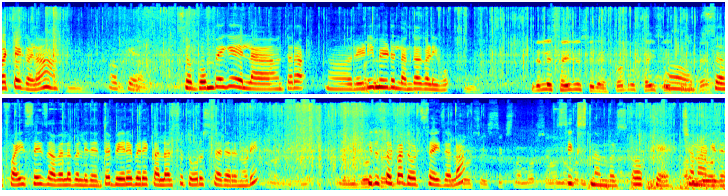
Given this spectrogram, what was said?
ಬಟ್ಟೆಗಳ? ಓಕೆ ಸೊ ಗೊಂಬೆಗೆ ಇಲ್ಲ ಒಂಥರ ರೆಡಿಮೇಡ್ ಲಂಗಗಳಿವು. ಇದರಲ್ಲಿ ಸೈಜಸ್ ಇದೆ. ಟೋಟಲ್ ಫೈವ್ ಸೈಜ್ ಸಿಗುತ್ತೆ ಸೊ ಫೈವ್ ಸೈಜ್ ಅವೈಲೇಬಲ್ ಇದೆ ಅಂತ ಬೇರೆ ಬೇರೆ ಕಲರ್ಸ್ ತೋರಿಸ್ತಾ ಇದ್ದಾರೆ ನೋಡಿ. ಇದು ಸ್ವಲ್ಪ ದೊಡ್ಡ ಸೈಜ್ ಅಲ್ಲ? ಸಿಕ್ಸ್ ನಂಬರ್ಸ್ ಓಕೆ ಚೆನ್ನಾಗಿದೆ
